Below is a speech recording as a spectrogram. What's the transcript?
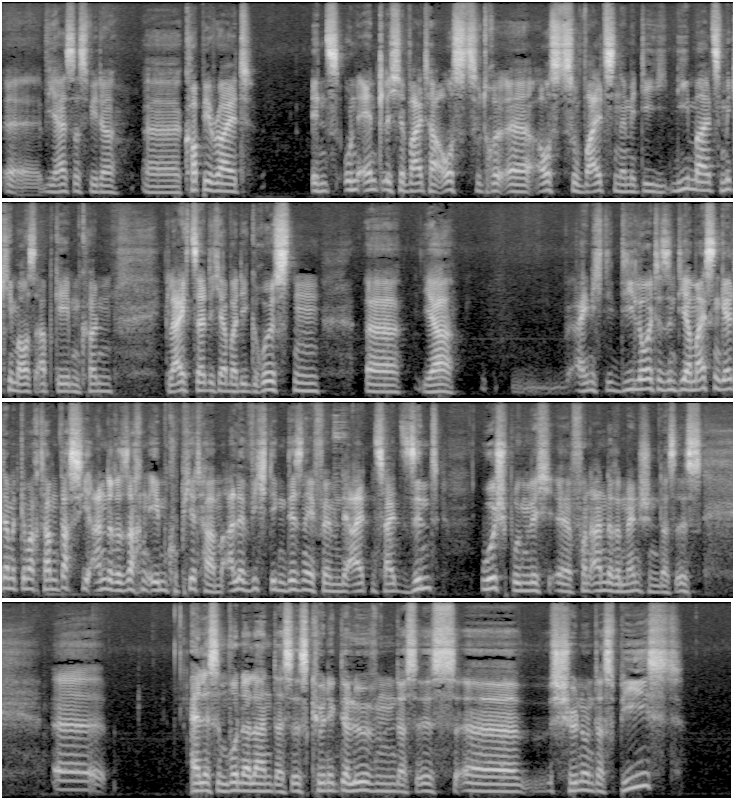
äh, wie heißt das wieder, äh, Copyright ins Unendliche weiter äh, auszuwalzen, damit die niemals Mickey Mouse abgeben können. Gleichzeitig aber die größten, äh, ja, eigentlich die, die Leute sind, die am meisten Geld damit gemacht haben, dass sie andere Sachen eben kopiert haben. Alle wichtigen Disney-Filme der alten Zeit sind ursprünglich äh, von anderen Menschen. Das ist äh, Alice im Wunderland, das ist König der Löwen, das ist äh, Schön und das Biest,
